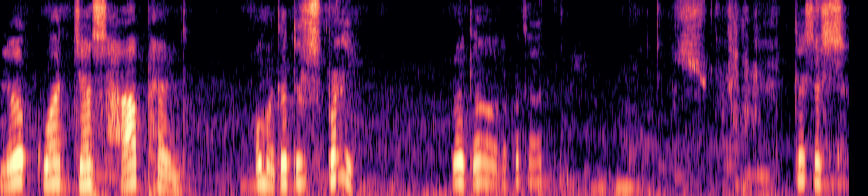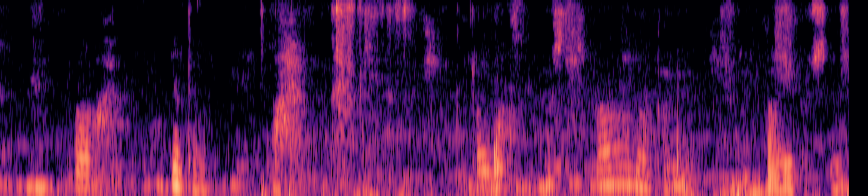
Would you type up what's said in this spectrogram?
Look what just happened. Oh my god, there's spray. Oh my god, look at that. This is. Oh, yan to. Ah. Oh, my god. Oh, you can see.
